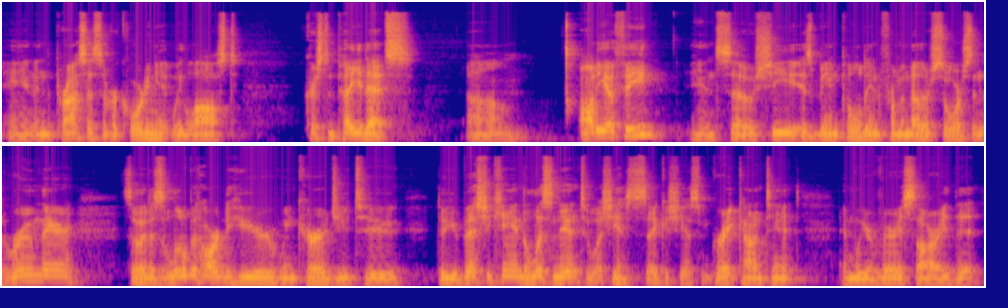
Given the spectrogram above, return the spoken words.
and in the process of recording it, we lost Kristen Pelladet's um, audio feed, and so she is being pulled in from another source in the room there. So it is a little bit hard to hear. We encourage you to do your best you can to listen in to what she has to say because she has some great content, and we are very sorry that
